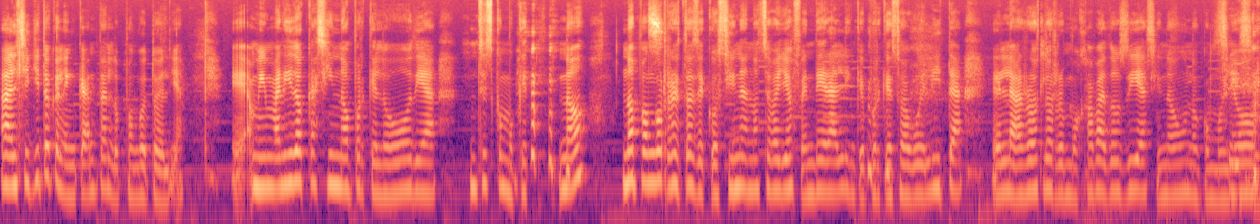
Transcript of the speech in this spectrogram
Al chiquito que le encantan lo pongo todo el día. Eh, a mi marido casi no porque lo odia. Entonces como que, ¿no? No pongo recetas de cocina, no se vaya a ofender a alguien que porque su abuelita el arroz lo remojaba dos días y no uno como Sí, yo. sí.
